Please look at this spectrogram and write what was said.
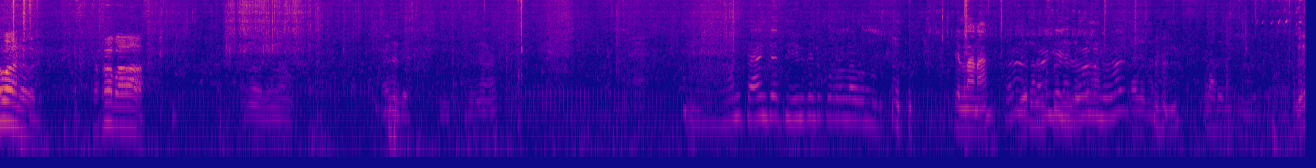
యెహోవా అనేవాడు చెప్పరా బావా. ప్యాంట్ ఎత్తి ఈయనకంటే కుర్రలా ఉన్నాడు. వెళ్ళానా ఏ,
